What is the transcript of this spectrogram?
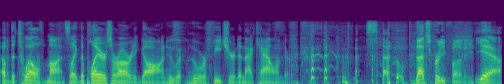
of the 12 months, like the players are already gone who were- who were featured in that calendar. so that's pretty funny. yeah.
